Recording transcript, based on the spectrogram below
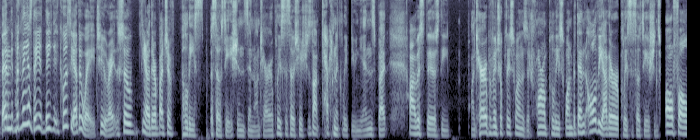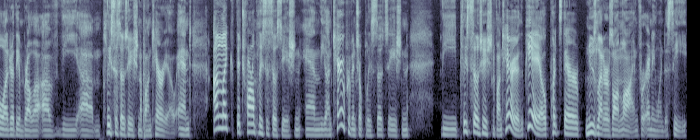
and but the thing is, they, they it goes the other way too, right? So you know there are a bunch of police associations in Ontario. Police associations, not technically unions, but obviously there's the Ontario Provincial Police one, there's the Toronto Police one, but then all the other police associations all fall under the umbrella of the um, Police Association of Ontario. And unlike the Toronto Police Association and the Ontario Provincial Police Association, the Police Association of Ontario, the PAO, puts their newsletters online for anyone to see.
